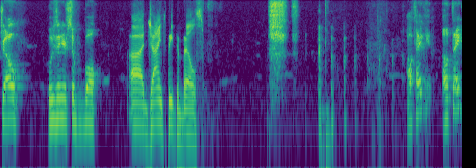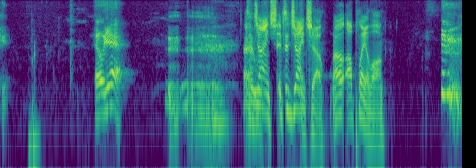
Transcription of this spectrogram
Joe, who's in your Super Bowl? Uh, Giants beat the Bills. I'll take it. I'll take it. Hell yeah. It's a Giants. It's a giant show. I'll, I'll play along. you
